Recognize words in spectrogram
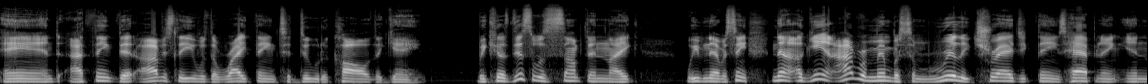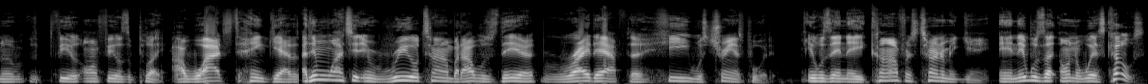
And I think that obviously it was the right thing to do to call the game because this was something like we've never seen. Now, again, I remember some really tragic things happening in the field on fields of play. I watched Hank Gather. I didn't watch it in real time, but I was there right after he was transported. It was in a conference tournament game, and it was uh, on the West Coast.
